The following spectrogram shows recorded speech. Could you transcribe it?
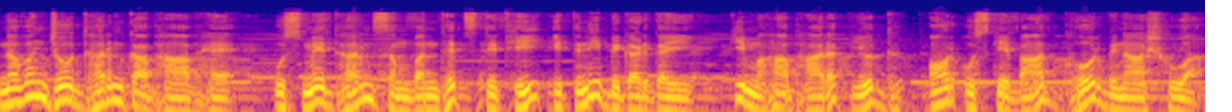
नवन जो धर्म का भाव है, उसमें धर्म संबंधित स्थिति इतनी बिगड़ गई कि महाभारत युद्ध और उसके बाद घोर विनाश हुआ।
